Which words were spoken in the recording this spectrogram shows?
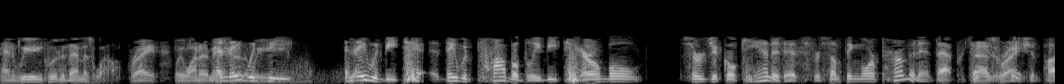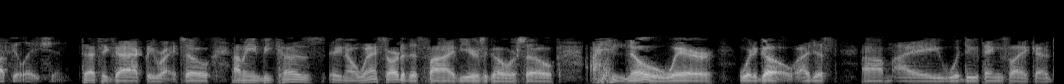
and we included them as well, right? We wanted to make and sure they would we, be, and yeah. they would be, te- they would probably be terrible surgical candidates for something more permanent that particular right. patient population. That's exactly right. So, I mean, because you know, when I started this five years ago or so, I didn't know where where to go. I just um, I would do things like I'd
